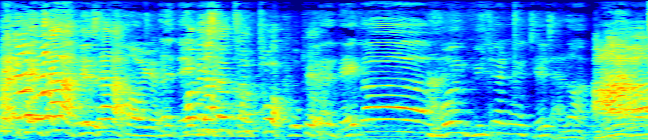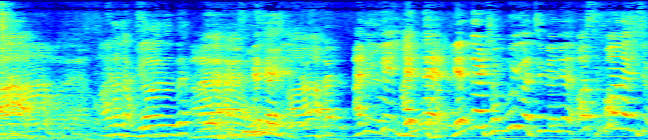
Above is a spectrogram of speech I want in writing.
아니 괜찮아 괜찮아. 어, 예. 근데 퍼미션 내가 투 톡. 오케이. 근데 내가 본 VCR 중에 제일 잘 나왔다. 아, 아니, 살짝 위험했는데. 아, 근데 아, 아니 이게 옛날 옛날 정국이 같으면은 아 스포 하나 해줘.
